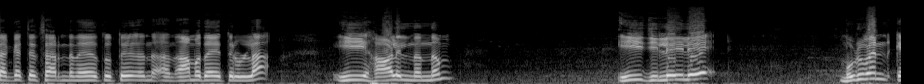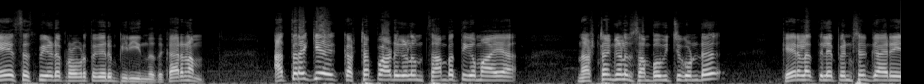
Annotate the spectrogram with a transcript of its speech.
തങ്കച്ചൻ സാറിന്റെ നേതൃത്വത്തിൽ നാമധേയത്തിലുള്ള ഈ ഹാളിൽ നിന്നും ഈ ജില്ലയിലെ മുഴുവൻ കെ എസ് എസ് പിയുടെ പ്രവർത്തകരും പിരിയുന്നത്. കാരണം അത്രയ്ക്ക് കഷ്ടപ്പാടുകളും സാമ്പത്തികമായ നഷ്ടങ്ങളും സംഭവിച്ചുകൊണ്ട് കേരളത്തിലെ പെൻഷൻകാരെ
